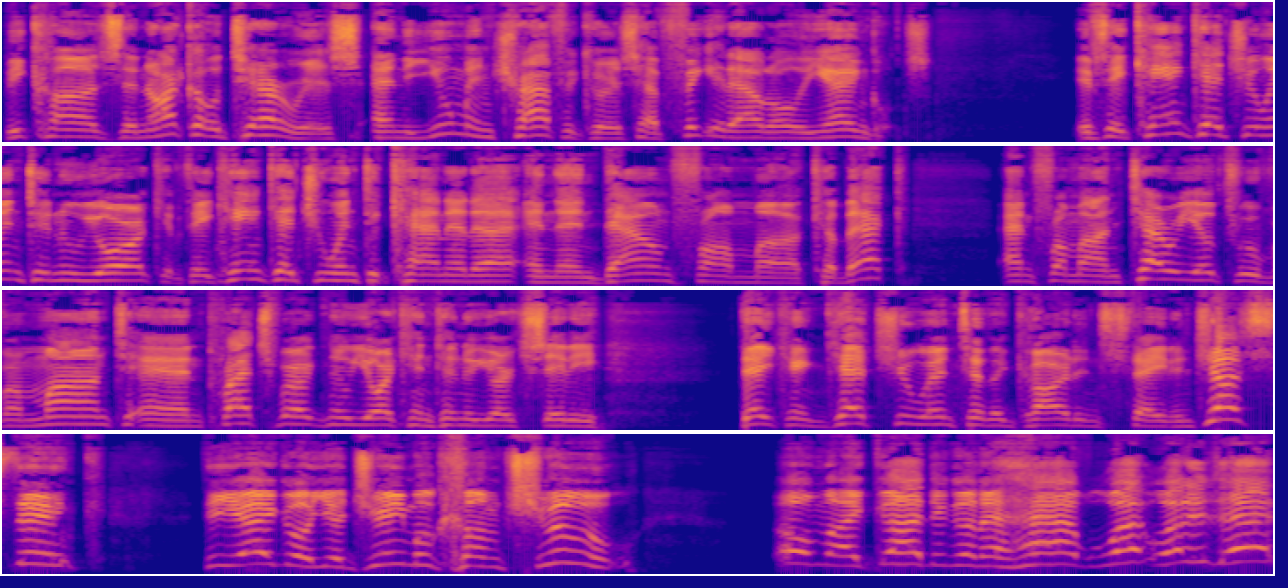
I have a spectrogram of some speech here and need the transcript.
Because the narco terrorists and the human traffickers have figured out all the angles. If they can't get you into New York, if they can't get you into Canada, and then down from uh, Quebec and from Ontario through Vermont and Plattsburgh, New York, into New York City, they can get you into the Garden State. And just think Diego, your dream will come true. Oh my God, they're going to have what? What is that?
